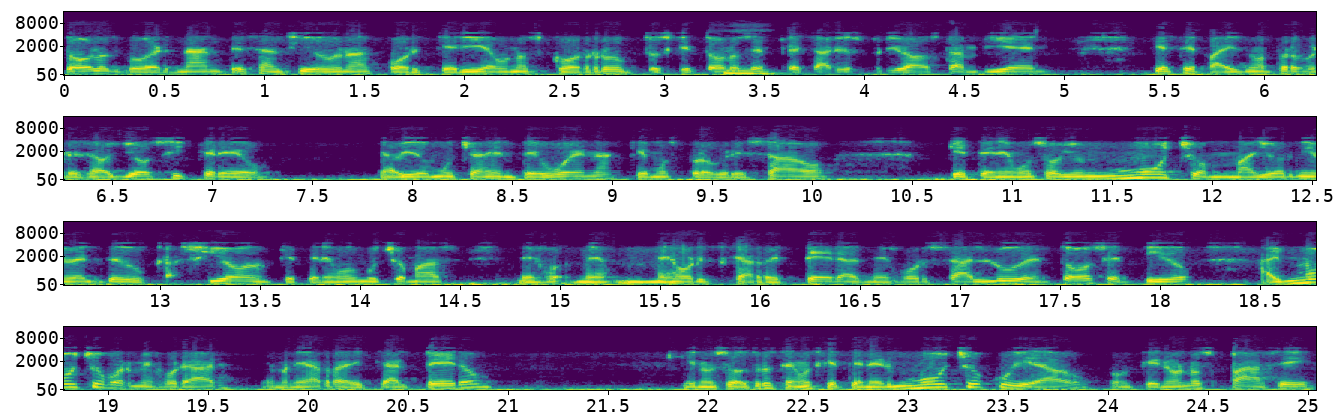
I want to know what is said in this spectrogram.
todos los gobernantes han sido una porquería, unos corruptos, que todos los empresarios privados también, que este país no ha progresado. Yo sí creo que ha habido mucha gente buena, que hemos progresado, que tenemos hoy un mucho mayor nivel de educación, que tenemos mucho más mejores carreteras, mejor salud en todo sentido. Hay mucho por mejorar de manera radical, pero que nosotros tenemos que tener mucho cuidado con que no nos pase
